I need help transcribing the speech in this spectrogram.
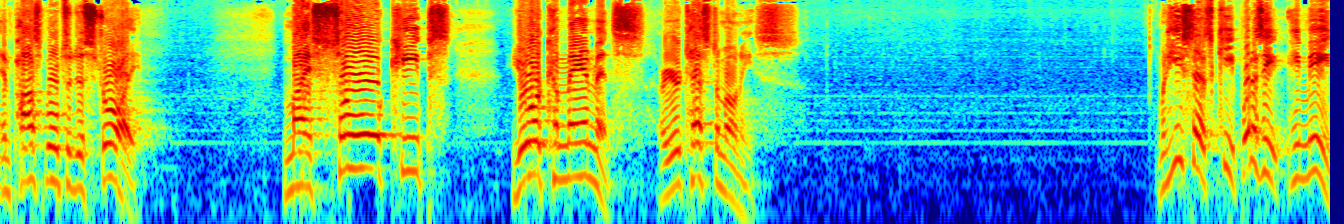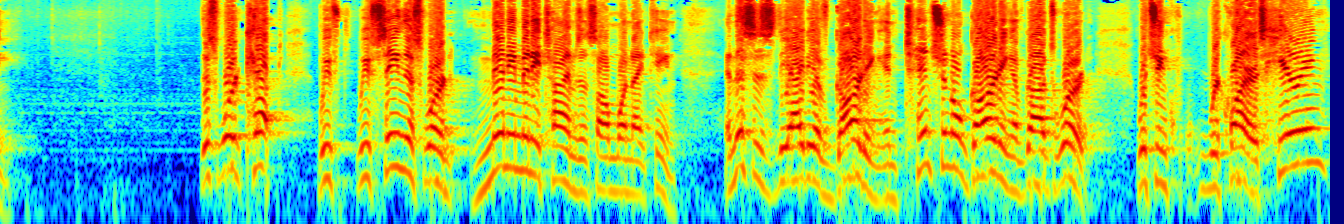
impossible to destroy. My soul keeps your commandments or your testimonies. When he says keep, what does he, he mean? This word kept, we've, we've seen this word many, many times in Psalm 119. And this is the idea of guarding, intentional guarding of God's word, which requires hearing,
